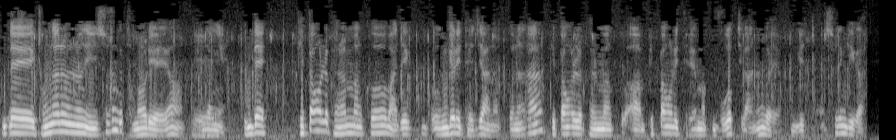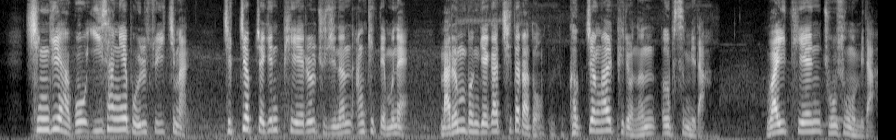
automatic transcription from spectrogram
근데 정난우는 이 수증기 덩어리예요, 예. 굉장히. 근데 빗방울로 변할 만큼 아직 연결이 되지 않았거나 빗방울로 변할 만큼 아, 빗방울이 될 만큼 무겁지가 않은 거예요. 공기 수증기가. 신기하고 이상해 보일 수 있지만 직접적인 피해를 주지는 않기 때문에 마른 번개가 치더라도 걱정할 필요는 없습니다. YTN 조승우입니다.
